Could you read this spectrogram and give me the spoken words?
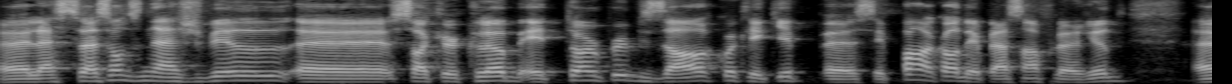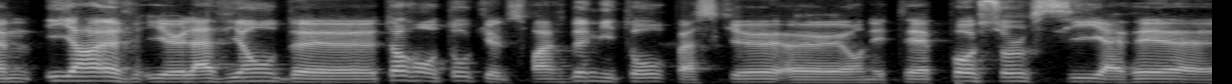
Euh, la situation du Nashville euh, Soccer Club est un peu bizarre, quoique l'équipe ne s'est pas encore déplacée en Floride. hier, il y a eu l'avion de Toronto qui a dû faire demi-tour parce qu'on n'était pas sûr s'il y avait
